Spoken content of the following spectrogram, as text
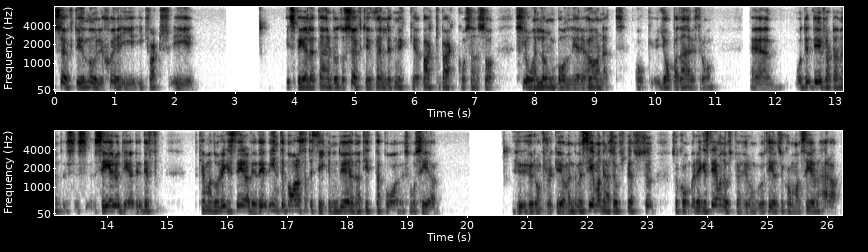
sökte ju Mullsjö i, i kvarts i, i spelet där. Då, då sökte ju väldigt mycket back, back och sen så slå en lång boll ner i hörnet och jobba därifrån. Eh, och det, det, är klart att men, ser du det, det, det, kan man då registrera det? Det är inte bara statistiken, det är även att titta på och se hur, hur de försöker göra. Men, men ser man deras uppspel så, så kom, registrerar man uppspel hur de går till så kommer man se det här ah,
